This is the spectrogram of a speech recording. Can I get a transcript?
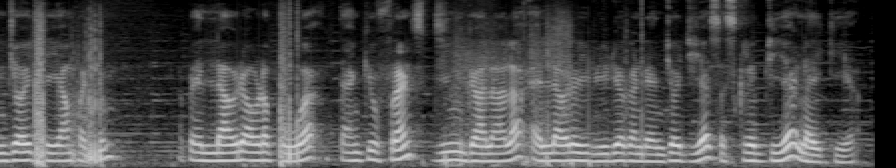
എൻജോയ് ചെയ്യാൻ പറ്റും. അപ്പോൾ എല്ലാവരും അവിടെ പോവുക. താങ്ക് യു ഫ്രണ്ട്സ് ജിം ഗാലാല. എല്ലാവരും ഈ വീഡിയോ കണ്ട് എൻജോയ് ചെയ്യുക സബ്സ്ക്രൈബ് ചെയ്യുക ലൈക്ക് ചെയ്യുക.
